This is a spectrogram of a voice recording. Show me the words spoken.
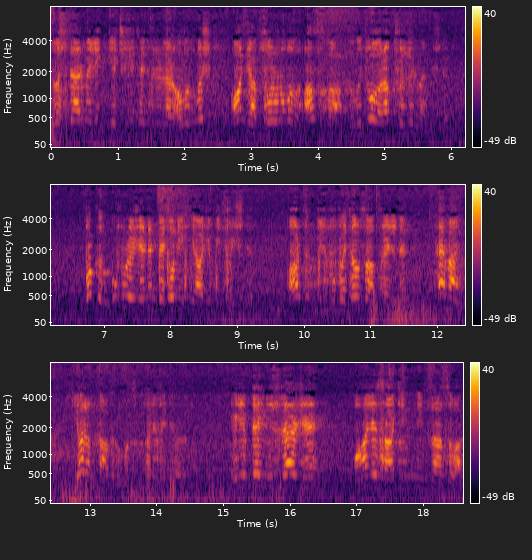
Göstermelik geçici tedbirler alınmış ancak sorunumuz asla kılıcı olarak çözülmemiştir. Bakın bu projenin beton ihtiyacı bitmiştir. Artık biz bu beton santralinin hemen yarın kaldırılmasını talep ediyoruz. Elimde yüzlerce mahalle sakininin imzası var.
